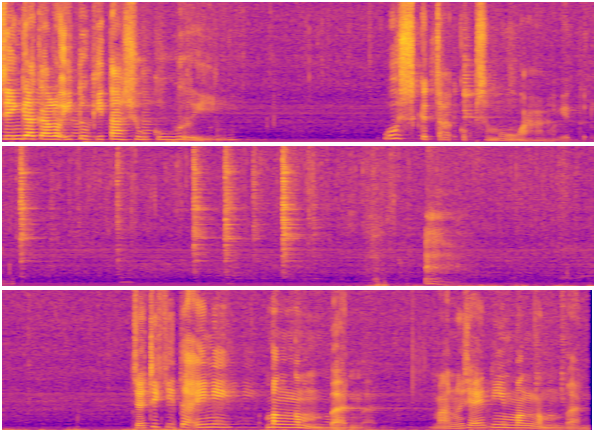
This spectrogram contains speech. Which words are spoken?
Sehingga kalau itu kita syukuri wus kecakup semua gitu. Jadi kita ini mengemban. Manusia ini mengemban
